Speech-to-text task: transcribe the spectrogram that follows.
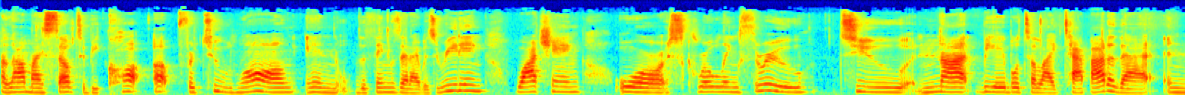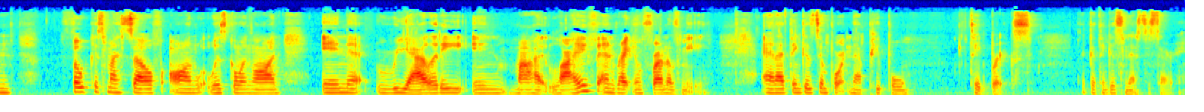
allow myself to be caught up for too long in the things that i was reading watching or scrolling through to not be able to like tap out of that and focus myself on what was going on in reality in my life and right in front of me and I think it's important that people take breaks. Like, I think it's necessary.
